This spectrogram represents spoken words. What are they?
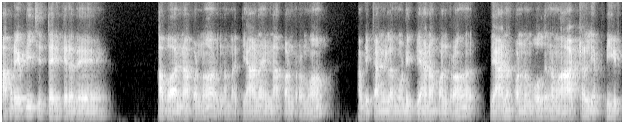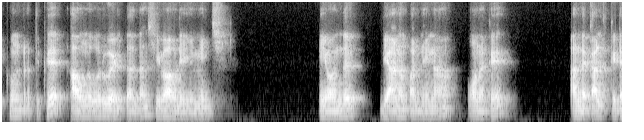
அப்புறம் எப்படி சித்தரிக்கிறது? அப்போ என்ன பண்ணோம் நம்ம தியானம் என்ன பண்ணுறோமோ அப்படி கண்களை மூடி தியானம் பண்ணுறோம் தியானம் பண்ணும்போது நம்ம ஆற்றல் எப்படி இருக்குன்றதுக்கு அவங்க உருவம் எடுத்தது தான் சிவாவுடைய இமேஜ் நீ வந்து தியானம் பண்ணினா உனக்கு அந்த கழுத்துக்கிட்ட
